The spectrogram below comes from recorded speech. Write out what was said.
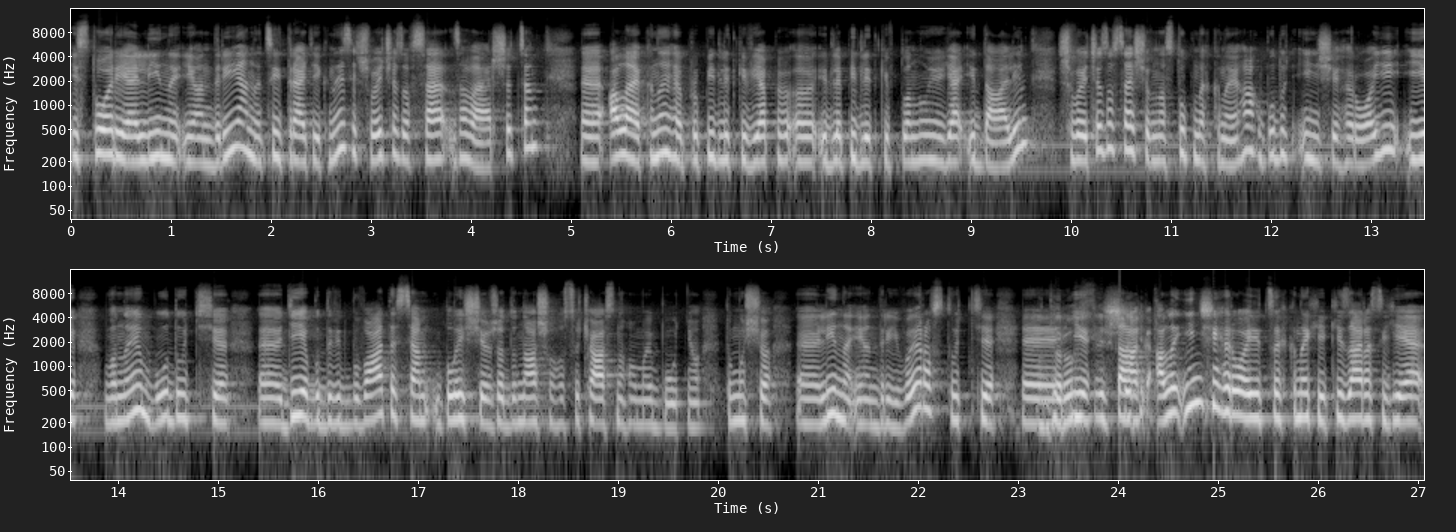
історія Ліни і Андрія на цій третій книзі швидше за все завершиться. Е, Але книги про підлітків я е, і для підлітків планую я і далі. Швидше за все, що в наступних книгах будуть інші герої, і вони будуть дія буде відбуватися ближче вже до нашого сучасного майбутнього, тому що е, Ліна і Андрій виростуть. е, І, так, але інші герої цих книг, які зараз є.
